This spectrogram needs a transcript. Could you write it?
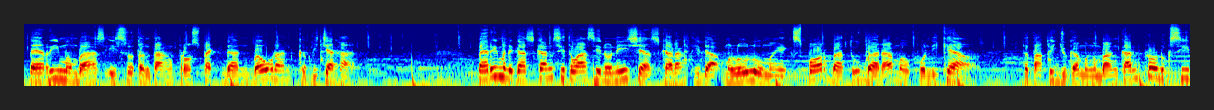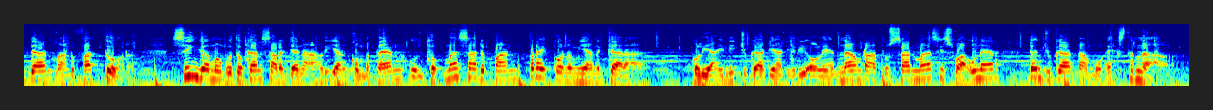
Perry membahas isu tentang prospek dan bauran kebijakan. Perry menegaskan situasi Indonesia sekarang tidak melulu mengekspor batu bara maupun nikel, tetapi juga mengembangkan produksi dan manufaktur, sehingga membutuhkan sarjana ahli yang kompeten untuk masa depan perekonomian negara. Kuliah ini juga dihadiri oleh 600-an mahasiswa UNER dan juga tamu eksternal.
